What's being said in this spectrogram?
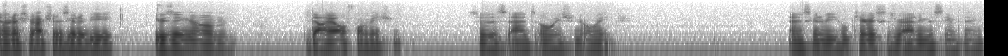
Now our next reaction is going to be using um, diol formation. So this adds OH and OH. And it's going to be who cares because we're adding the same thing.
